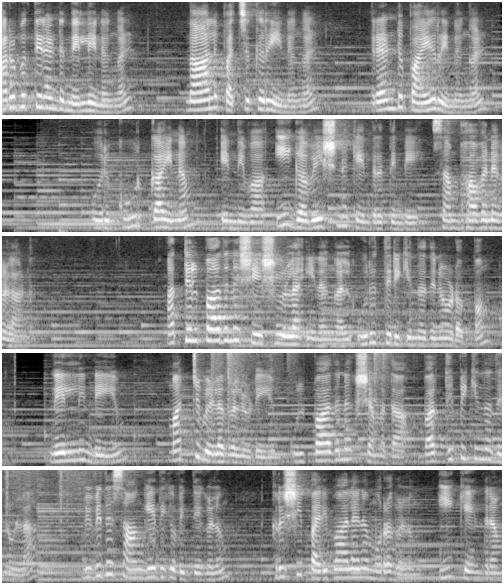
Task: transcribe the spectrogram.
അറുപത്തിരണ്ട് നെല്ലിനങ്ങൾ നാല് പച്ചക്കറി ഇനങ്ങൾ രണ്ട് പയറിനങ്ങൾ ഒരു കൂർക്ക ഇനം എന്നിവ ഈ ഗവേഷണ കേന്ദ്രത്തിന്റെ സംഭാവനകളാണ്. അത്യുൽപാദന ശേഷിയുള്ള ഇനങ്ങൾ ഉരുത്തിരിക്കുന്നതിനോടൊപ്പം നെല്ലിന്റെയും മറ്റു വിളകളുടെയും ഉൽപാദനക്ഷമത വർദ്ധിപ്പിക്കുന്നതിനുള്ള വിവിധ സാങ്കേതിക വിദ്യകളും കൃഷി പരിപാലന മുറകളും ഈ കേന്ദ്രം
